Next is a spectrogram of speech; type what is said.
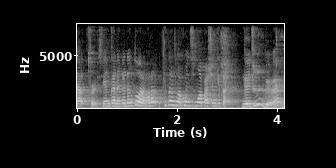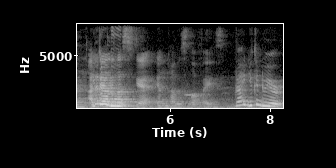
that first. Yang kadang-kadang tuh orang-orang kita harus lakuin semua passion kita nggak juga Mm, you Ada do realitas kayak yang harus love face. right you can do your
